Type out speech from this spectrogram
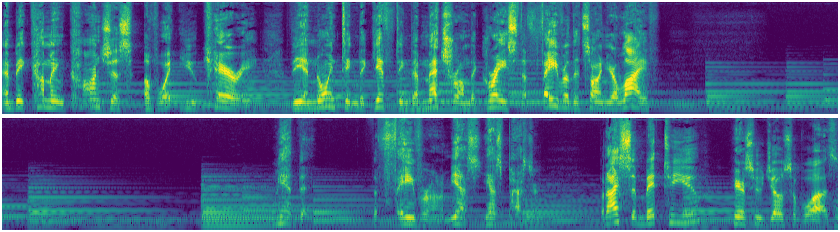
and becoming conscious of what you carry the anointing, the gifting, the metron, the grace, the favor that's on your life. We had the, the favor on him. Yes, yes, Pastor. But I submit to you, here's who Joseph was.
